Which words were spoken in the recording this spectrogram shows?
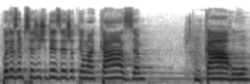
Por exemplo, se a gente deseja ter uma casa, um carro,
